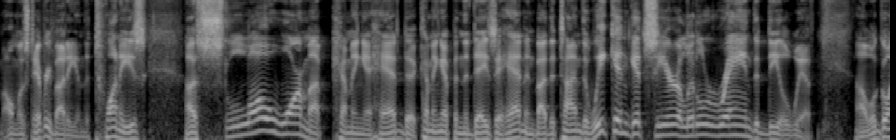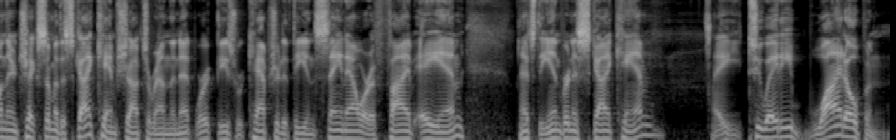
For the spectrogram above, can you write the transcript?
almost everybody in the 20s. A slow warm up coming ahead, uh, coming up in the days ahead. And by the time the weekend gets here, a little rain to deal with. Uh, we'll go in there and check some of the Skycam shots around the network. These were captured at the insane hour of 5 a.m. That's the Inverness Skycam. Hey, 280 wide open,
